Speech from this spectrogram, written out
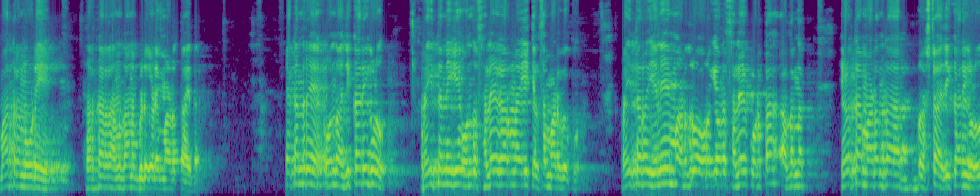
ಮಾತ್ರ ನೋಡಿ ಸರ್ಕಾರದ ಅನುದಾನ ಬಿಡುಗಡೆ ಮಾಡುತ್ತಾ ಇದ್ದಾರೆ. ಯಾಕಂದ್ರೆ ಒಂದು ಅಧಿಕಾರಿಗಳು ರೈತನಿಗೆ ಒಂದು ಸಲಹೆಗಾರನಾಗಿ ಕೆಲಸ ಮಾಡಬೇಕು. ರೈತರು ಏನೇ ಮಾಡಿದ್ರು ಅವ್ರಿಗೆ ಒಂದು ಸಲಹೆ ಕೊಡ್ತಾ ಅದನ್ನ ಹೇಳ್ತಾ ಮಾಡಂತ ಭ್ರಷ್ಟ ಅಧಿಕಾರಿಗಳು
